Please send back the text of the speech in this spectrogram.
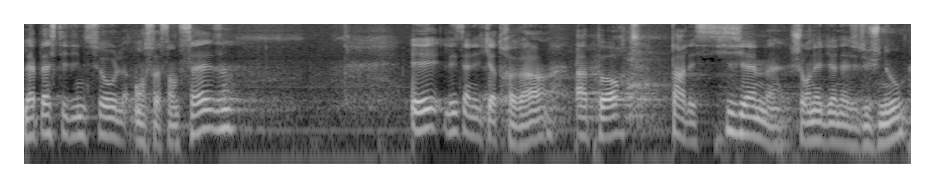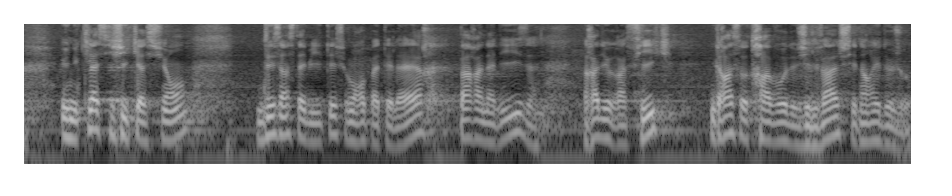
la plastidine Saul en 76, et les années 80 apportent, par les sixièmes journées lyonnaises du genou, une classification des instabilités fémoropatellaires par analyse radiographique grâce aux travaux de Gilles Vache et d'Henri Dejeau.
